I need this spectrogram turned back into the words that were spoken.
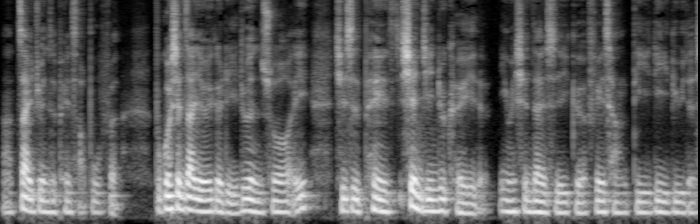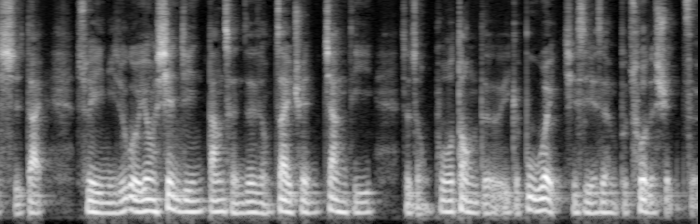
啊，债券是配少部分。不过现在有一个理论说，诶，其实配现金就可以了，因为现在是一个非常低利率的时代，所以你如果用现金当成这种债券，降低这种波动的一个部位，其实也是很不错的选择。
